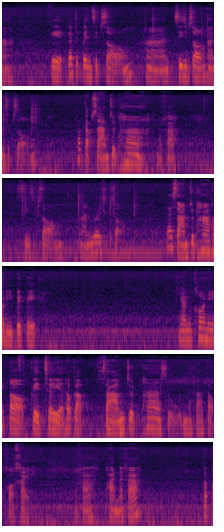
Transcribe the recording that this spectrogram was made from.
อะ เกรดก็จะเป็น 12 หาร 42 หาร 12 เท่ากับ 3.5 นะคะ 42 หารด้วย 12 ได้ 3.5 พอดีเป๊ะๆ งั้นข้อนี้ตอบเกรดเฉลี่ยเท่ากับ 3.50 นะคะ ตอบขอไข่ นะคะ ผ่านนะคะ ต่อไป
